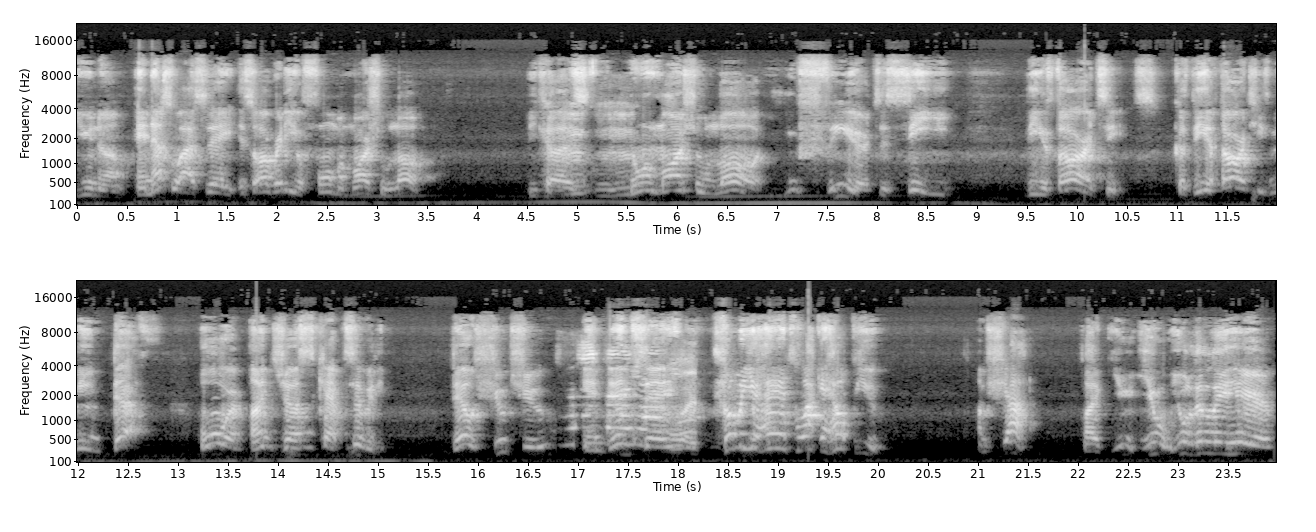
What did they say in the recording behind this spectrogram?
you know. And that's why I say it's already a form of martial law. Because mm-hmm. during martial law, you fear to see the authorities. Because the authorities mean death or unjust captivity. They'll shoot you and then say, Show me your hand so I can help you. I'm shot. Like you you you literally hear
